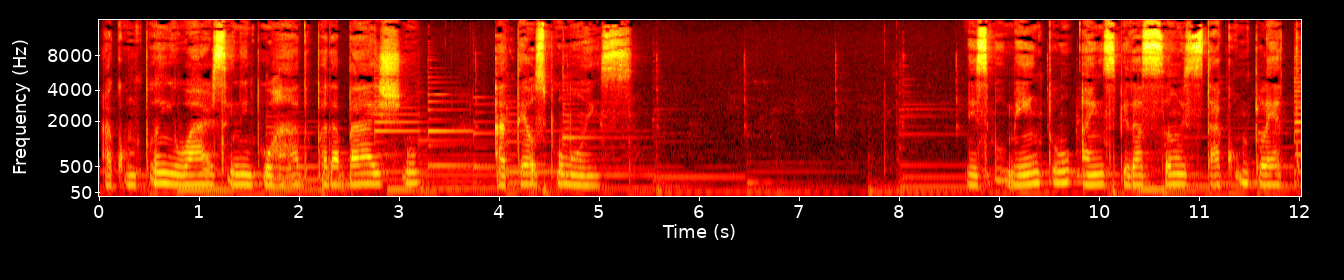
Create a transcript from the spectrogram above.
Acompanhe o ar sendo empurrado para baixo até os pulmões. Nesse momento, a inspiração está completa.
